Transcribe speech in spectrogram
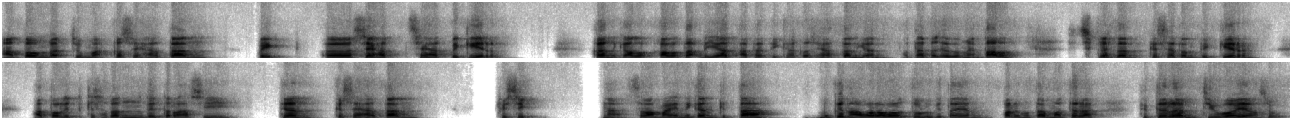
atau nggak cuma kesehatan pik, eh, sehat sehat pikir. Kan kalau kalau tak lihat ada tiga kesehatan kan, ada kesehatan mental, kesehatan kesehatan pikir, atau lit- kesehatan literasi, dan kesehatan fisik. Nah, selama ini kan kita mungkin awal-awal dulu kita yang paling utama adalah di dalam jiwa yang su-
